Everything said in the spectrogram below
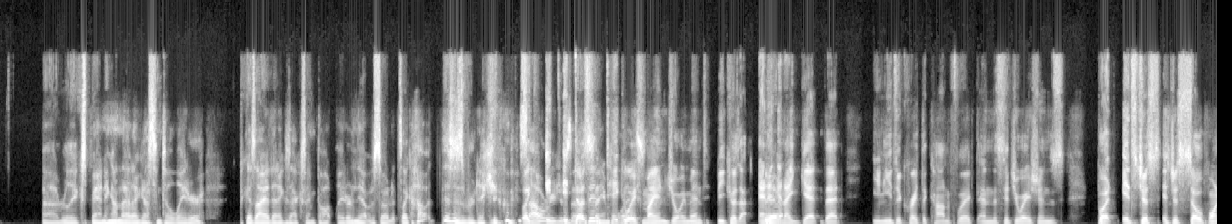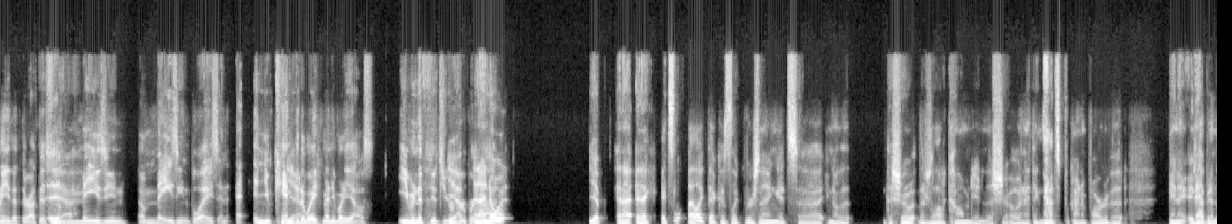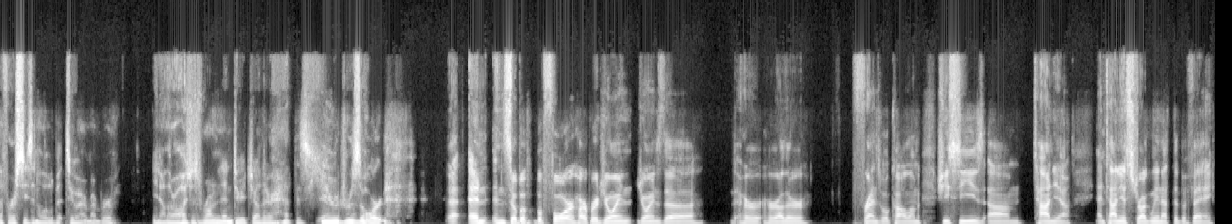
uh, really expanding on that, I guess, until later, because I had that exact same thought later in the episode. It's like, how this is ridiculous. Like it, it doesn't take place? away from my enjoyment because, and yeah. and I get that you need to create the conflict and the situations but it's just it's just so funny that they're at this yeah. amazing amazing place and and you can't yeah. get away from anybody else even if it's your group or and not. I know it yep and I, and I it's I like that because like we are saying it's uh you know the, the show there's a lot of comedy in this show and I think that's kind of part of it and it, it, happened in the first season a little bit too I remember you know they're always just running into each other at this huge yeah. resort and and so before Harper join joins the her her other friends will call them. She sees um Tanya and Tanya's struggling at the buffet,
